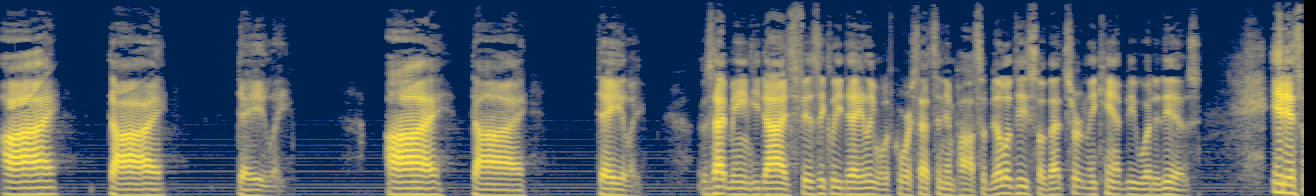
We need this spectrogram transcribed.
I die daily. I die daily. Does that mean he dies physically daily? Well, of course, that's an impossibility, so that certainly can't be what it is. It is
